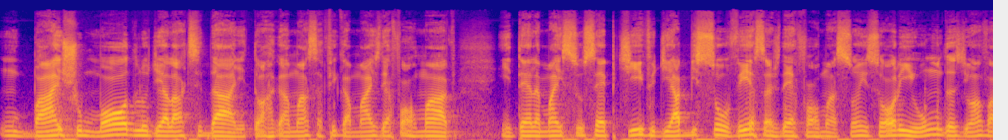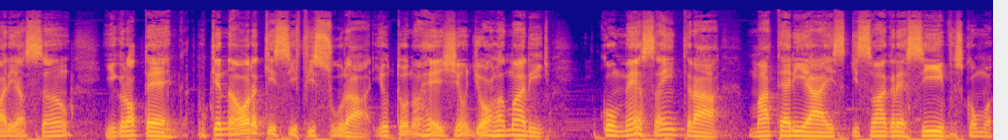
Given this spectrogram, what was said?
um baixo módulo de elasticidade, então a argamassa fica mais deformável. Então ela é mais susceptível de absorver essas deformações oriundas de uma variação higrotérmica. Porque na hora que se fissurar, eu estou na região de orla marítima, começa a entrar materiais que são agressivos, como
